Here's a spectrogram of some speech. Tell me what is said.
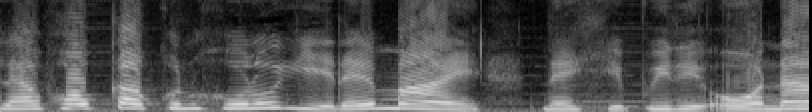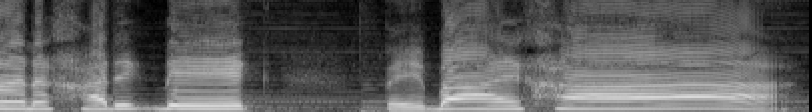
แล้วพบกับคุณครูลูกหยีได้ใหม่ ในคลิปวิดีโอหน้านะคะ เด็กๆบ๊ายบายค่ะ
